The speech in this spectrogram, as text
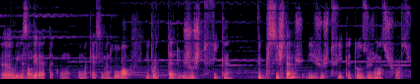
a ligação direta com, com o aquecimento global e, portanto, justifica que persistamos e justifica todos os nossos esforços.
